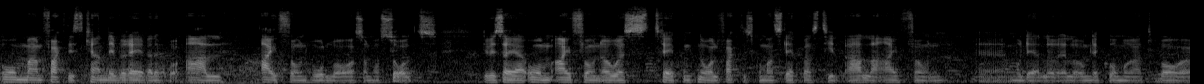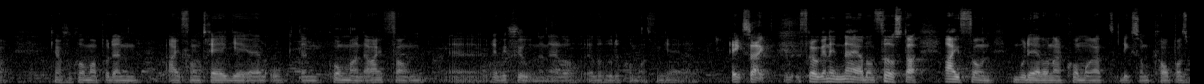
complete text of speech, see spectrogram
om man faktiskt kan leverera det på all iPhone-hårdvara som har sålts. Det vill säga om iPhone OS 3.0 faktiskt kommer att släppas till alla iPhone-modeller eller om det kommer att bara kanske komma på den iPhone 3G och den kommande iPhone-revisionen eller, eller hur det kommer att fungera. Exakt. Frågan är när de första iPhone-modellerna kommer att liksom kapas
